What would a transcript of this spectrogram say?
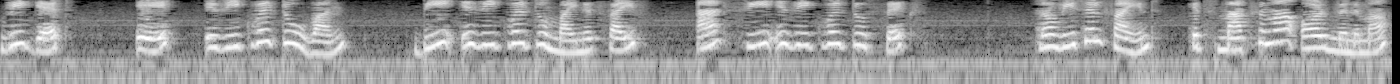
we get a is equal to 1, b is equal to minus 5 and C is equal to 6. Now we shall find its maxima or minima.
